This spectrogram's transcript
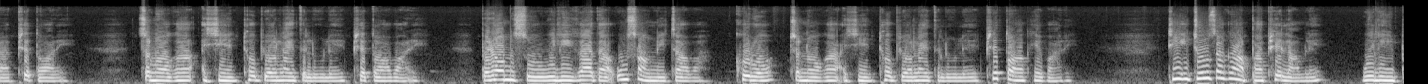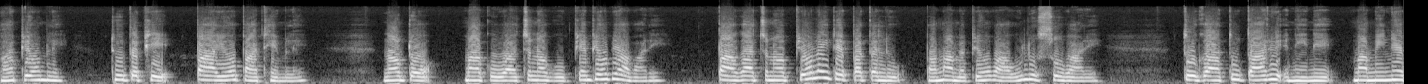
တာဖြစ်သွားတယ်ကျွန်တော်ကအရင်ထုတ်ပြောလိုက်တယ်လို့လည်းဖြစ်သွားပါတယ်ဘယ်တော့မဆိုဝီလီကသာဥဆောင်နေကြပါခုတော့ကျွန်တော်ကအရင်ထုတ်ပြောလိုက်တယ်လို့လည်းဖြစ်သွားခဲ့ပါတယ်ဒီအကျိုးဆက်ကဘာဖြစ်လာမလဲဝီလီဘာပြောမလဲ သူတစ်ဖြစ်ပါရောပါထင်မလဲနောက်တော့မာကိုကကျွန်တော်ကိုပြန်ပြောပြပါတယ်ပါကကျွန်တော်ပြောလိုက်တဲ့ပတ်သက်လို့ဘာမှမပြောပါဘူးလို့ဆိုပါတယ်သူကသူ့သားတွေအနေနဲ့မမီနဲ့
